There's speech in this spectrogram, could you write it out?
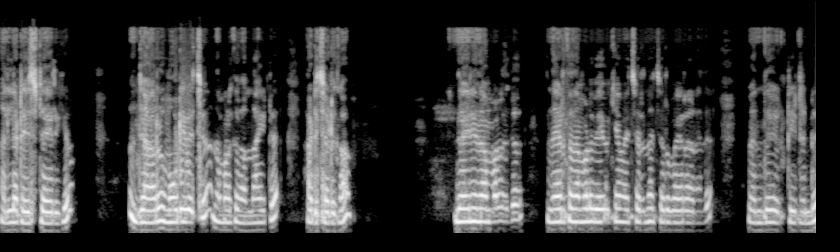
നല്ല ടേസ്റ്റ് ആയിരിക്കും. ജാറ് മൂടി വെച്ച് നമ്മൾക്ക് നന്നായിട്ട് അടിച്ചെടുക്കാം. ഇതിന് നമ്മൾക്ക് നേരത്തെ നമ്മൾ വേവിക്കാൻ വെച്ചിരുന്ന ചെറുപയറാണിത്. വെന്ത് കിട്ടിയിട്ടുണ്ട്.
